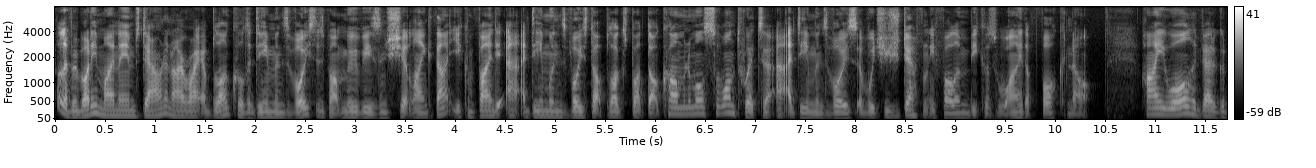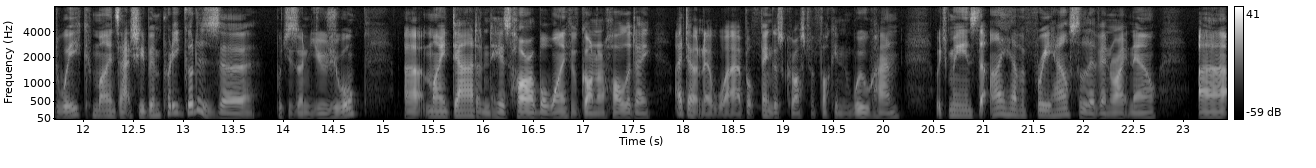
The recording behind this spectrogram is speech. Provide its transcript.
Hello, everybody. My name's Darren, and I write a blog called The Demon's Voice. It's about movies and shit like that. You can find it at a demonsvoice.blogspot.com, and I'm also on Twitter at a demon's voice, of which you should definitely follow me because why the fuck not? Hi, you all. Have you had a good week? Mine's actually been pretty good, as uh, which is unusual. Uh, my dad and his horrible wife have gone on holiday. I don't know where, but fingers crossed for fucking Wuhan, which means that I have a free house to live in right now. Uh,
